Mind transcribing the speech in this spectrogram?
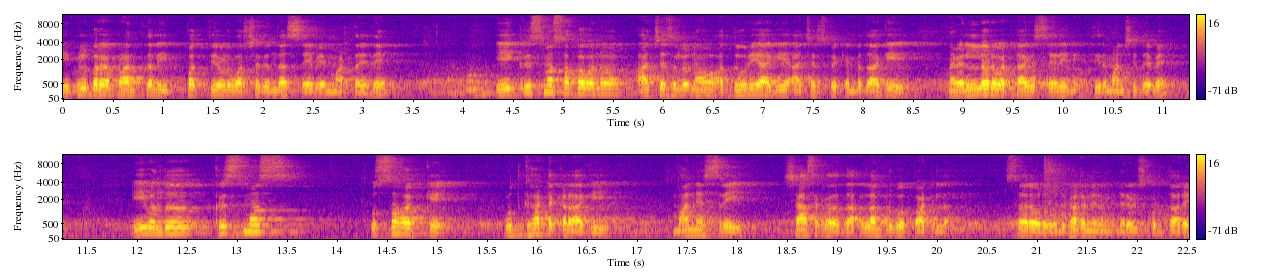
ಈ ಗುಲ್ಬರ್ಗ ಪ್ರಾಂತ್ಯದಲ್ಲಿ ಇಪ್ಪತ್ತೇಳು ವರ್ಷದಿಂದ ಸೇವೆ ಮಾಡ್ತಾ ಇದೆ. ಈ ಕ್ರಿಸ್ಮಸ್ ಹಬ್ಬವನ್ನು ಆಚರಿಸಲು ನಾವು ಅದ್ಧೂರಿಯಾಗಿ ಆಚರಿಸಬೇಕೆಂಬುದಾಗಿ ನಾವೆಲ್ಲರೂ ಒಟ್ಟಾಗಿ ಸೇರಿ ತೀರ್ಮಾನಿಸಿದ್ದೇವೆ. ಈ ಒಂದು ಕ್ರಿಸ್ಮಸ್ ಉತ್ಸವಕ್ಕೆ ಉದ್ಘಾಟಕರಾಗಿ ಮಾನ್ಯ ಶ್ರೀ ಶಾಸಕರಾದ ಅಲ್ಲಂಪ್ರಭು ಪಾಟೀಲ್ ಸರ್ ಅವರು ಉದ್ಘಾಟನೆ ನೆರವೇರಿಸಿಕೊಡ್ತಾರೆ.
